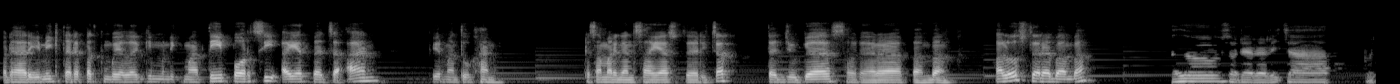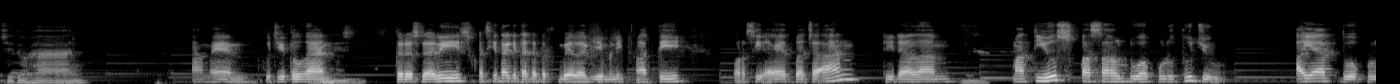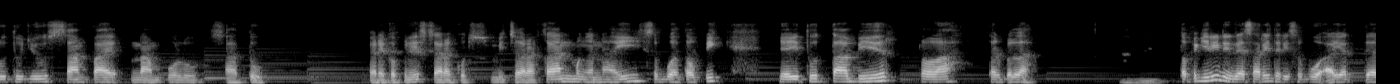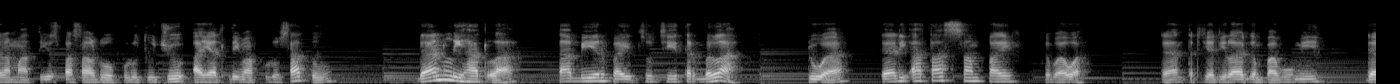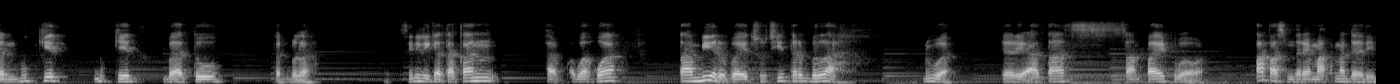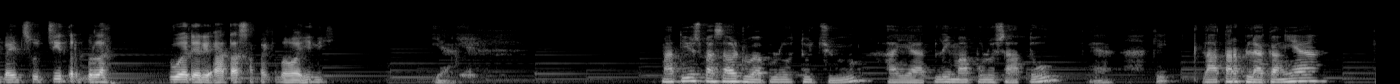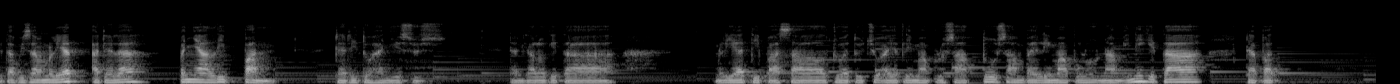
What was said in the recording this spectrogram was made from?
pada hari ini kita dapat kembali lagi menikmati porsi ayat bacaan firman Tuhan. Bersama dengan saya, Saudara Richard, dan juga Saudara Bambang. Halo, Saudara Bambang. Halo, Saudara Richard. Puji Tuhan. Amin. Puji Tuhan. Saudara-saudari, sukacita kita dapat kembali lagi menikmati porsi ayat bacaan di dalam ya. Matius pasal 27 ayat 27 sampai 61. Perikop ini secara khusus membicarakan mengenai sebuah topik yaitu tabir telah terbelah. Topik ini didasari dari sebuah ayat dalam Matius pasal 27 ayat 51 dan lihatlah tabir bait suci terbelah dua dari atas sampai ke bawah dan terjadilah gempa bumi dan bukit-bukit batu terbelah. Sini dikatakan eh, bahwa tabir bait suci terbelah dua dari atas sampai ke bawah. Apa sebenarnya makna dari bait suci terbelah dua dari atas sampai ke bawah ini? Ya. Matius pasal 27 ayat 51 ya. Latar belakangnya kita bisa melihat adalah penyalipan dari Tuhan Yesus. Dan kalau kita melihat di pasal 27 ayat 51 sampai 56 ini kita dapat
